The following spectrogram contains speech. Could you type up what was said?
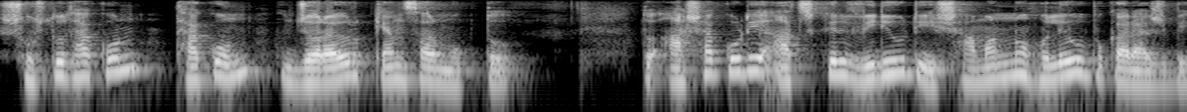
সুস্থ থাকুন থাকুন জরায়ুর ক্যান্সার মুক্ত তো আশা করি আজকের ভিডিওটি সামান্য হলেও উপকার আসবে।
